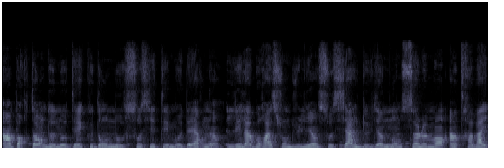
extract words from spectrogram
important de noter que dans nos sociétés modernes, l'élaboration du lien social devient non seulement un travail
